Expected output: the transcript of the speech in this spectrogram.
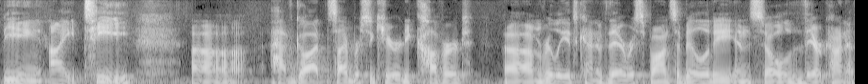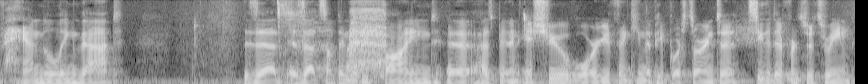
being IT, uh, have got cybersecurity covered Um, really, it's kind of their responsibility, and so they're kind of handling that. Is that is that something that you find uh, has been an issue, or are you thinking that people are starting to see the difference between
